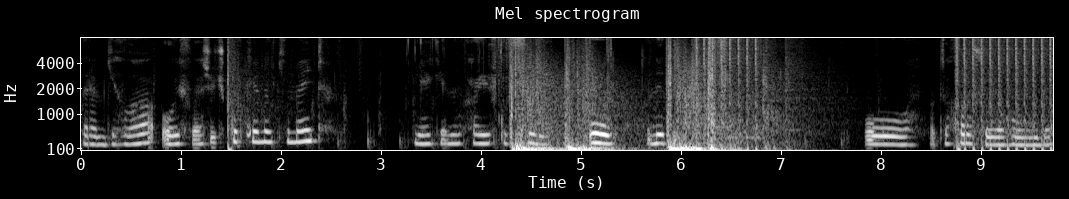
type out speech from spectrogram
Беремо дігла. Ой, флешечку кинув тімейт. Я кинув хаєшку сюди. О, вони тут. О, оце хорошо голову дав.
